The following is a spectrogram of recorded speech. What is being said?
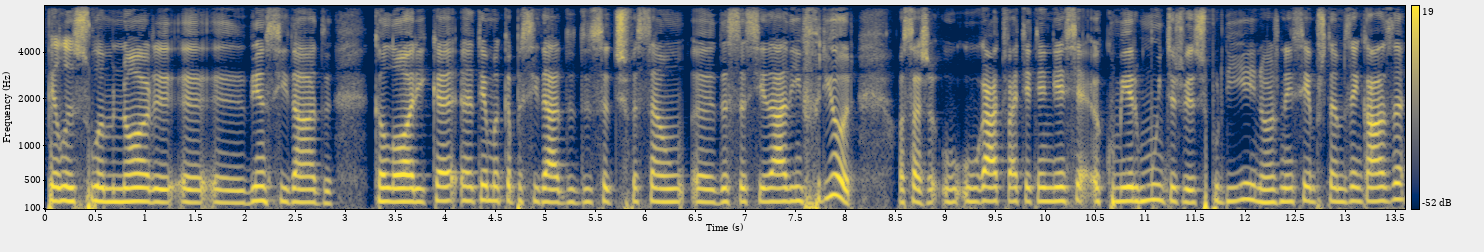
pela sua menor uh, uh, densidade calórica, uh, tem uma capacidade de satisfação da saciedade inferior. Ou seja, o, o, gato vai ter tendência a comer muitas vezes por dia e nós nem sempre estamos em casa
